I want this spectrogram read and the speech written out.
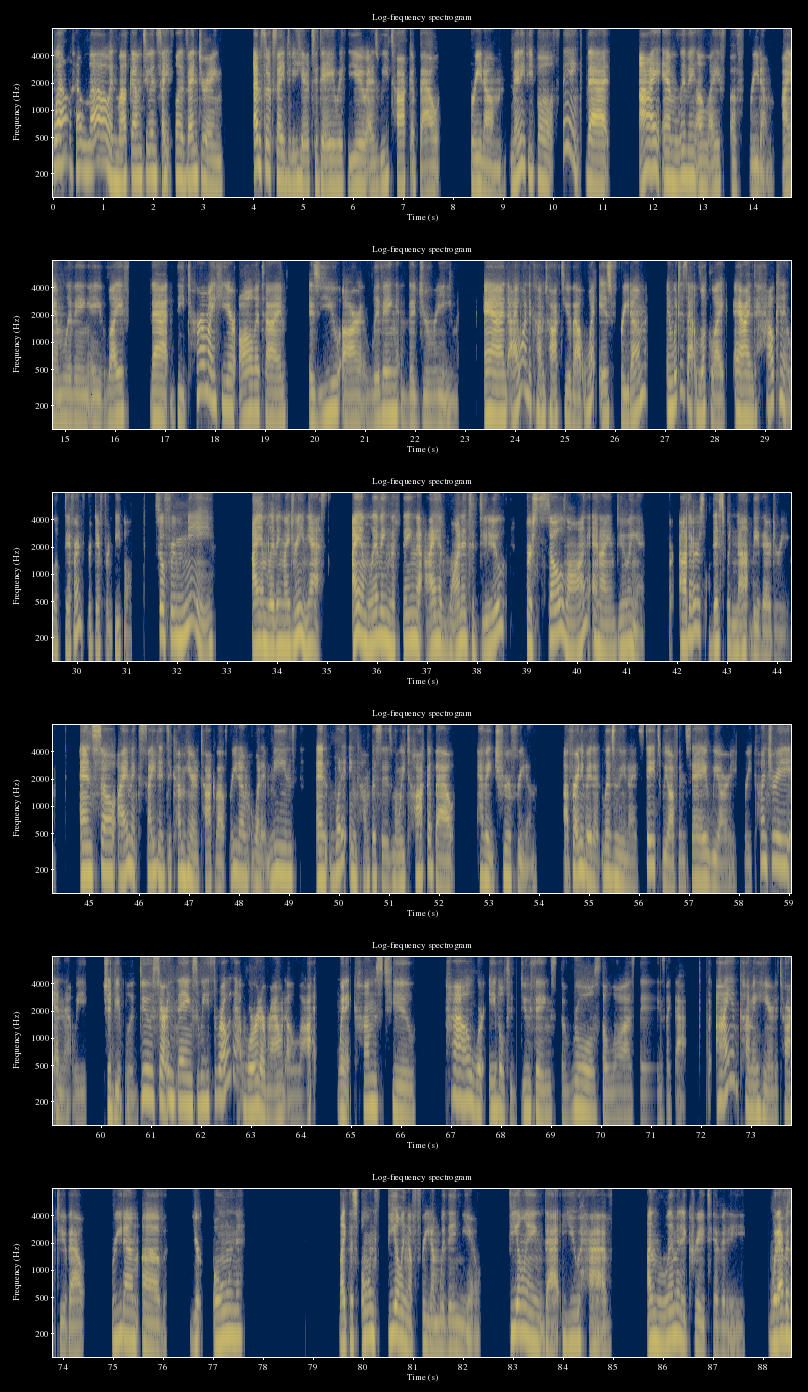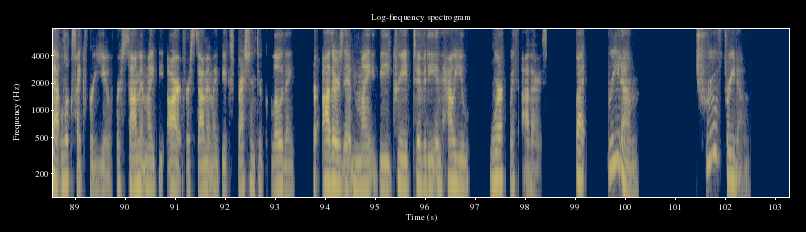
Well, hello and welcome to Insightful Adventuring. I'm so excited to be here today with you as we talk about freedom. Many people think that I am living a life of freedom. I am living a life that the term I hear all the time is you are living the dream. And I wanted to come talk to you about what is freedom and what does that look like? And how can it look different for different people? So for me, I am living my dream. Yes. I am living the thing that I had wanted to do for so long, and I am doing it. For others, this would not be their dream. And so I'm excited to come here to talk about freedom, what it means, and what it encompasses when we talk about having true freedom. Uh, for anybody that lives in the United States, we often say we are a free country and that we should be able to do certain things. We throw that word around a lot when it comes to how we're able to do things, the rules, the laws, things like that. But I am coming here to talk to you about freedom of your own, like this own feeling of freedom within you feeling that you have unlimited creativity, whatever that looks like for you. For some, it might be art. For some, it might be expression through clothing. For others, it might be creativity in how you work with others. But freedom, true freedom,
